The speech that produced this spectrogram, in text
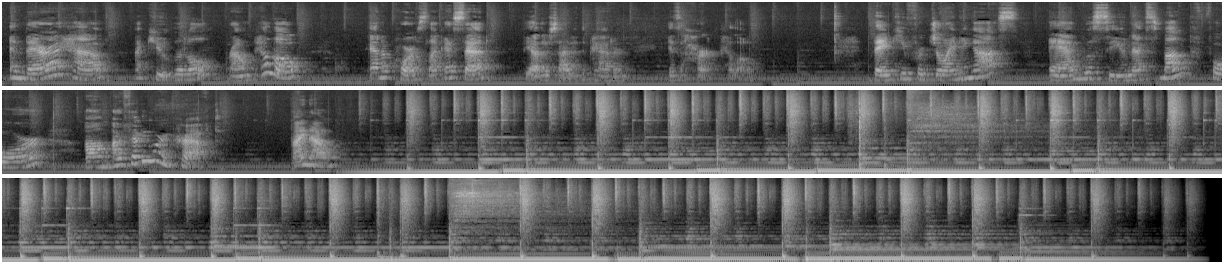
And there I have a cute little round pillow. And of course, like I said, the other side of the pattern is a heart pillow. Thank you for joining us and we'll see you next month for um, our February craft. Bye now.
